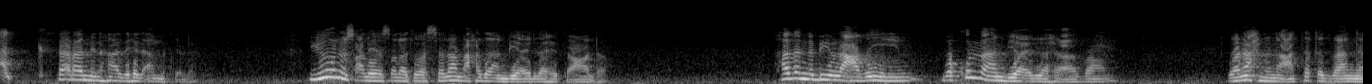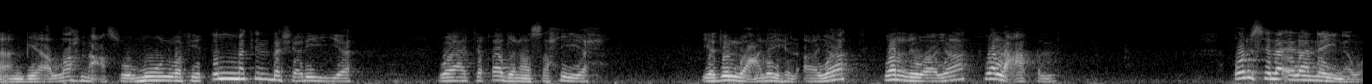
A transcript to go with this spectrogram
أكثر من هذه الأمثلة. يونس عليه الصلاة والسلام أحد أنبياء الله تعالى. هذا النبي العظيم وكل أنبياء الله عظام ونحن نعتقد بأن أنبياء الله معصومون وفي قمة البشرية واعتقادنا صحيح يدل عليه الآيات والروايات والعقل. أرسل إلى نينوى.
